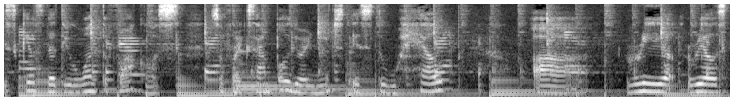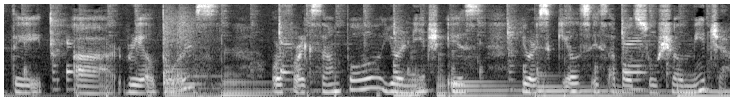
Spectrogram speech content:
skills that you want to focus? So for example your niche is to help uh, real real estate uh, realtors. Or for example your niche is your skills is about social media.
